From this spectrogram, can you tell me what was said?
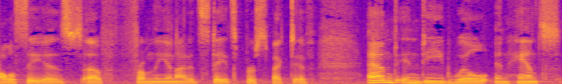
policy is uh, from the United States perspective, and indeed will enhance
